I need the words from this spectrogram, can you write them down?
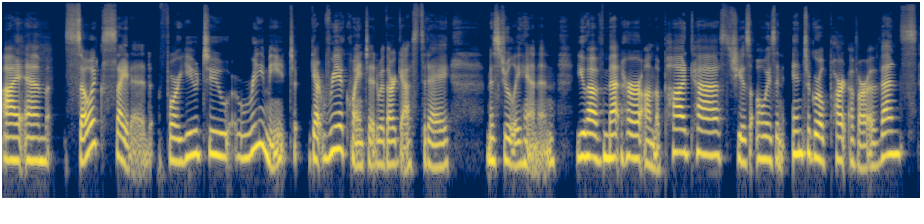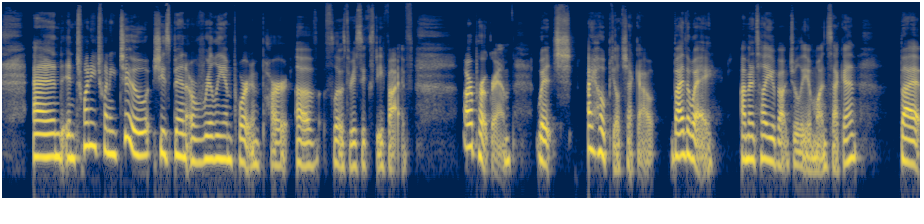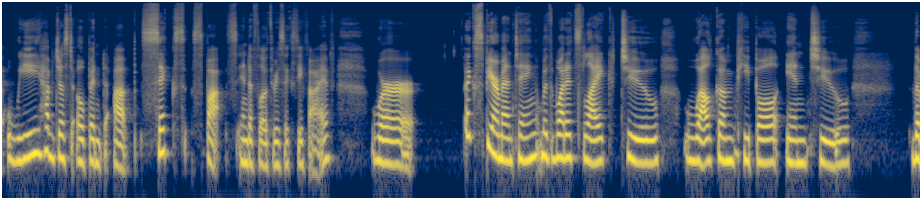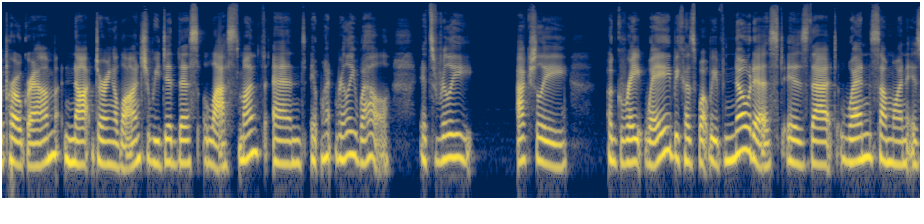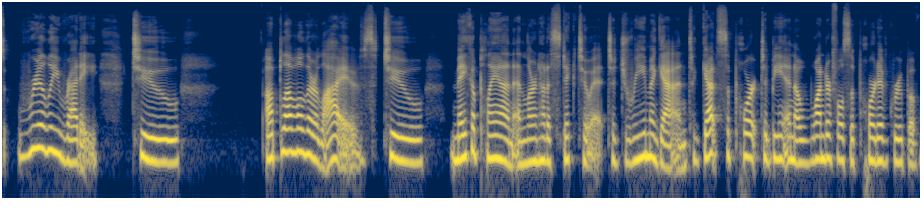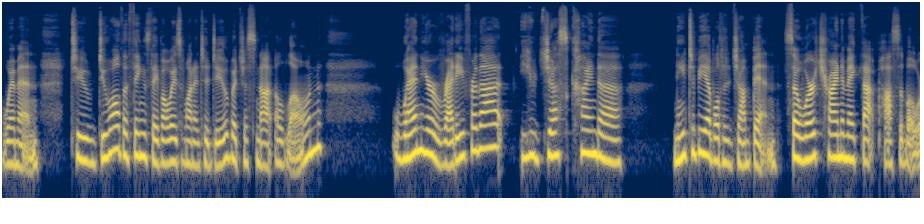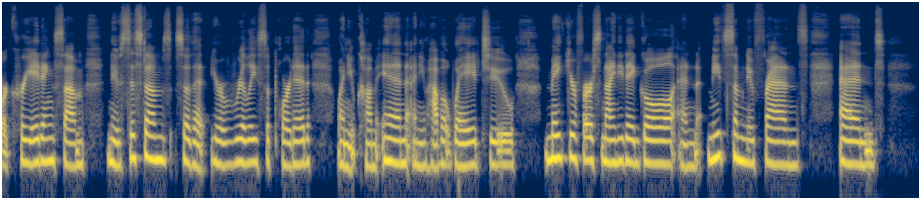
I am so excited for you to re meet, get reacquainted with our guest today, Miss Julie Hannon. You have met her on the podcast. She is always an integral part of our events. And in 2022, she's been a really important part of Flow 365, our program, which I hope you'll check out. By the way, I'm going to tell you about Julie in one second, but we have just opened up six spots into Flow 365. We're experimenting with what it's like to welcome people into the program, not during a launch. We did this last month and it went really well. It's really actually a great way because what we've noticed is that when someone is really ready to up level their lives, to make a plan and learn how to stick to it, to dream again, to get support, to be in a wonderful, supportive group of women, to do all the things they've always wanted to do, but just not alone. When you're ready for that, you just kind of need to be able to jump in. So we're trying to make that possible. We're creating some new systems so that you're really supported when you come in and you have a way to make your first 90 day goal and meet some new friends and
